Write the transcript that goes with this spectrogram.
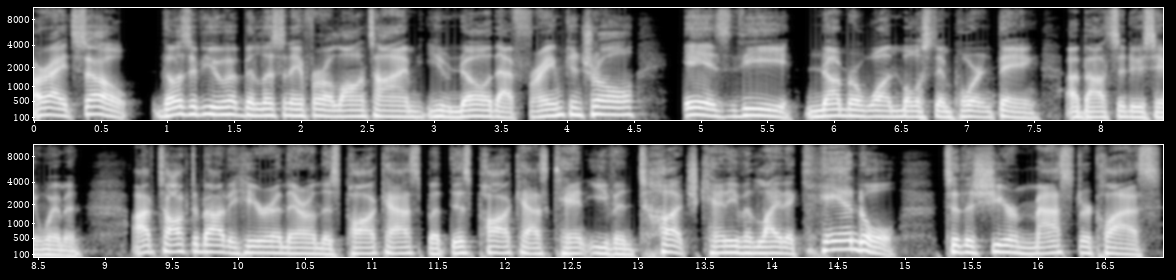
All right. So, those of you who have been listening for a long time, you know that frame control is the number one most important thing about seducing women. I've talked about it here and there on this podcast, but this podcast can't even touch, can't even light a candle to the sheer masterclass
